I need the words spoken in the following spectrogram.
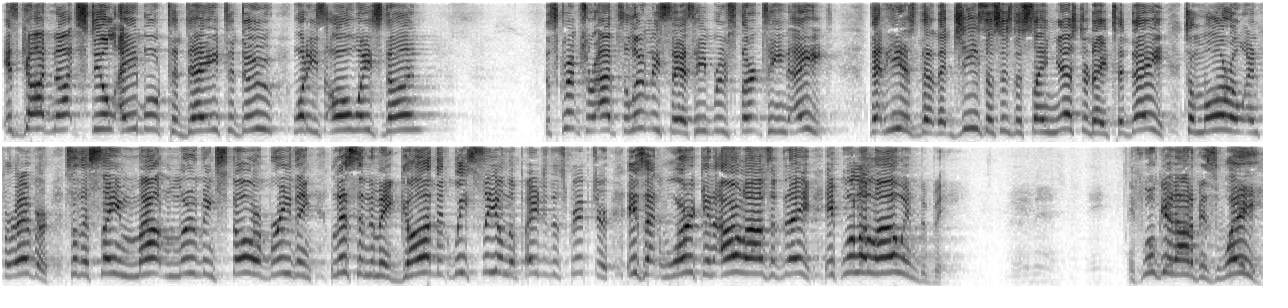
Is God not still able today to do what He's always done? The scripture absolutely says, Hebrews 13 8, that he is the, that Jesus is the same yesterday, today, tomorrow, and forever. So the same mountain moving, star breathing, listen to me, God that we see on the page of the scripture is at work in our lives today if we'll allow him to be. If we'll get out of his way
